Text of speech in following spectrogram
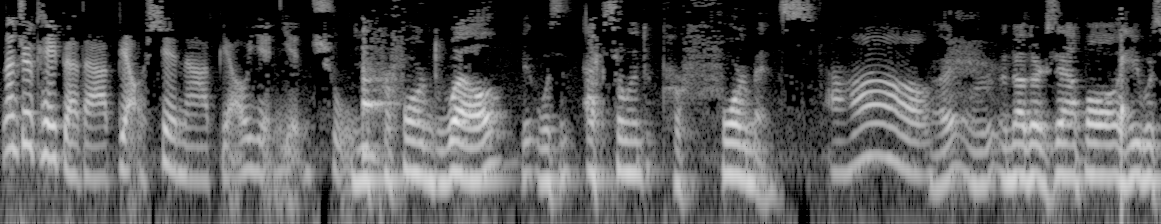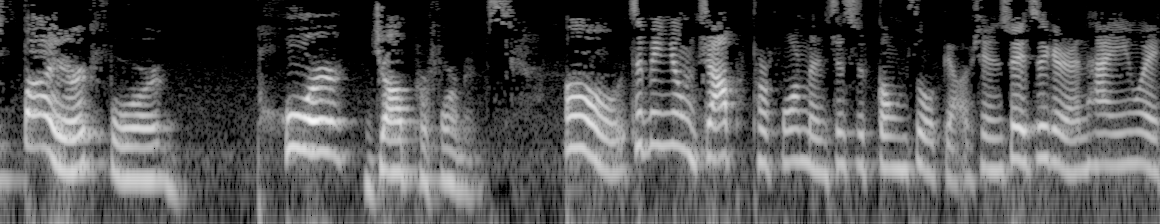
那就可以表达表现啊、表演、演出。You performed well. It was an excellent performance. 哦，Right? Another example, he was fired for poor job performance. 哦，这边用 job performance 就是工作表现，所以这个人他因为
